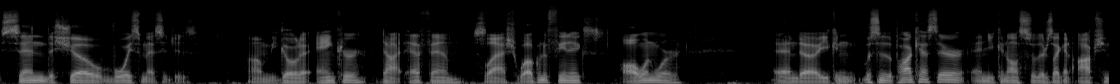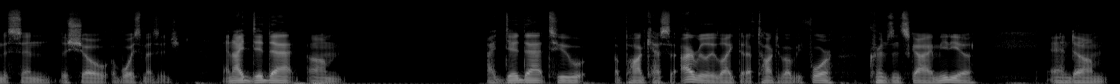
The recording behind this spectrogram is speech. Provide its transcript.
send the show voice messages. Um, you go to anchor.fm slash welcome to Phoenix, all one word. And uh, you can listen to the podcast there. And you can also, there's like an option to send the show a voice message. And I did that. Um, I did that to a podcast that I really like that I've talked about before, Crimson Sky Media. And um,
